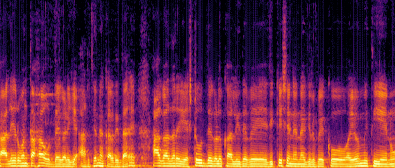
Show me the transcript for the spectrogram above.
ಖಾಲಿ ಇರುವಂತಹ ಹುದ್ದೆಗಳಿಗೆ ಅರ್ಜಿಯನ್ನು ಕರೆದಿದ್ದಾರೆ. ಹಾಗಾದರೆ ಎಷ್ಟು ಹುದ್ದೆಗಳು ಖಾಲಿ ಇದ್ದಾವೆ ಎಜುಕೇಷನ್ ಏನಾಗಿರಬೇಕು? ವಯೋಮಿತಿ ಏನು?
